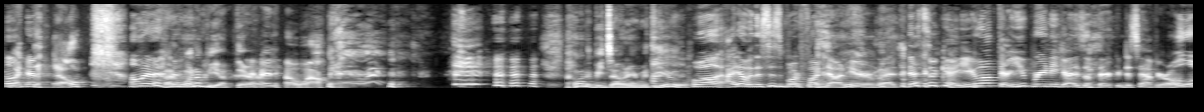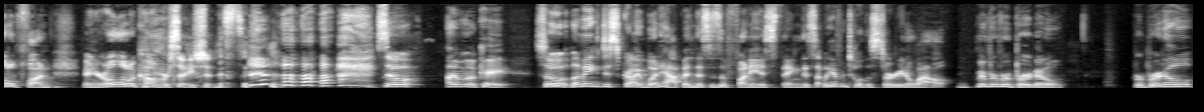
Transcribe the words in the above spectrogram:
what the hell? I'm gonna. I don't want to be up there. I know. Wow. I want to be down here with you. Well, I know this is more fun down here, but that's okay. You up there, you brainy guys up there can just have your own little fun and your own little conversations. so I'm okay. So let me describe what happened. This is the funniest thing. This we haven't told the story in a while. Remember Roberto? Roberto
